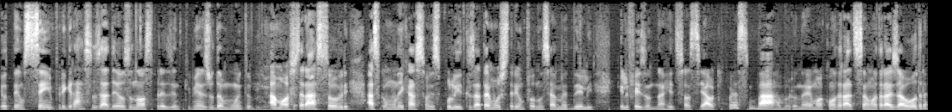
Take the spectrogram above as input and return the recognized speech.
eu tenho sempre, graças a Deus, o nosso presidente que me ajuda muito a mostrar sobre as comunicações políticas. Até mostrei um pronunciamento dele que ele fez na rede social que foi assim bárbaro, né? Uma contradição atrás da outra,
